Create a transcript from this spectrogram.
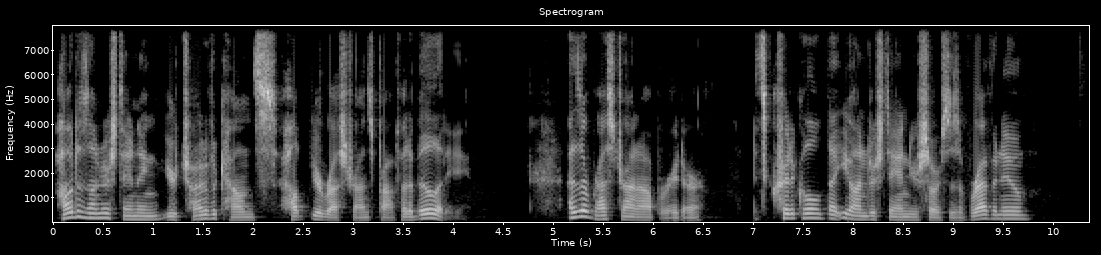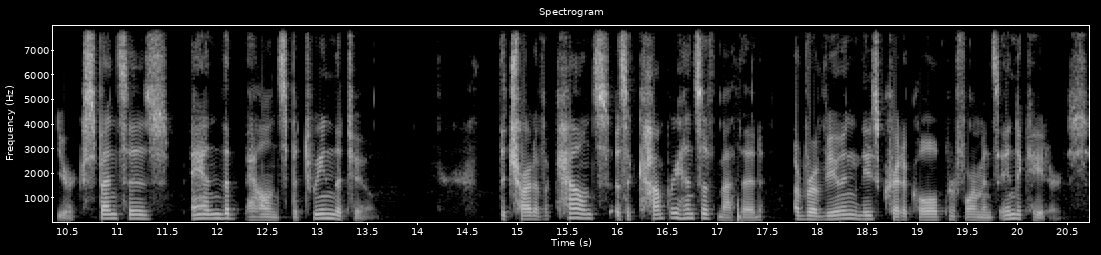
How does understanding your chart of accounts help your restaurant's profitability? As a restaurant operator, it's critical that you understand your sources of revenue, your expenses, and the balance between the two. The chart of accounts is a comprehensive method of reviewing these critical performance indicators.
